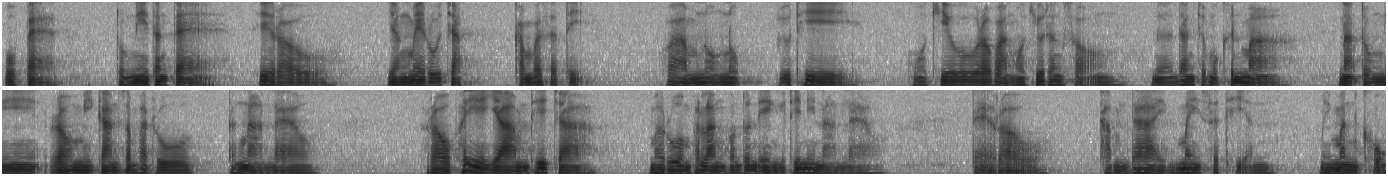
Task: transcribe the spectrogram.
โอแปดตรงนี้ตั้งแต่ที่เรายังไม่รู้จัก คำว่าสติ ความหน่วงหนุบอยู่ที่หัวคิ้วระหว่างหัวคิ้วทั้งสอง เหนือดั้งจมูกขึ้นมา ณตรงนี้เรามีการสัมผัสรู้ตั้งนานแล้ว เราพยายามที่จะมารวมพลังของตนเองอยู่ที่นี่นานแล้ว แต่เราทำได้ไม่เสถียรไม่มั่นคง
